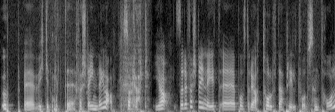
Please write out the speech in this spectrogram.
upp eh, vilket mitt eh, första inlägg var. Såklart. Ja, så det första inlägget eh, postade jag 12 april 2012.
